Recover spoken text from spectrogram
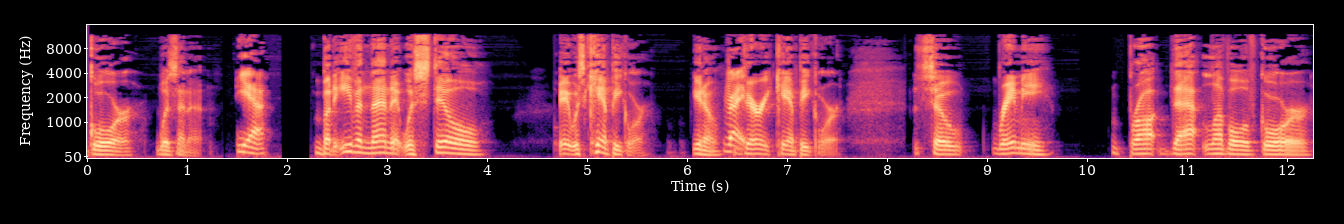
gore was in it. Yeah. But even then, it was still, it was campy gore, you know, Right. very campy gore. So Raimi brought that level of gore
